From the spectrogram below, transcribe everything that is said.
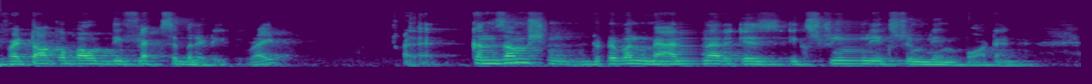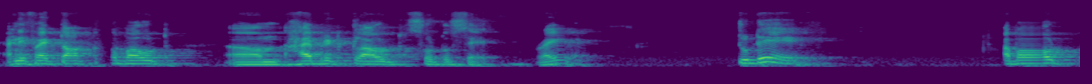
if i talk about the flexibility right? Consumption driven manner is extremely extremely important. And if i talk about um, hybrid cloud so to say right? Today about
